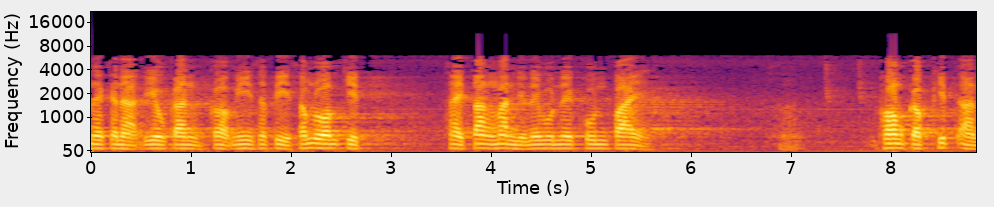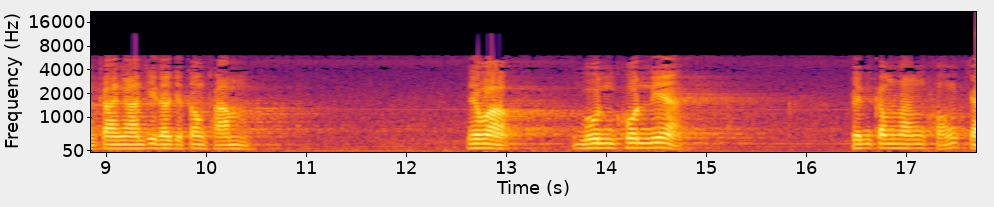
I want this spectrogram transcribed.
ในขณะเดียวกันก็มีสติสำรวมจิตให้ตั้งมั่นอยู่ในบุญในคุณไป พร้อมกับคิดอ่านการงานที่เราจะต้องทำเรียกว่าบุญคุณเนี่ย เป็นกำลังของใจ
